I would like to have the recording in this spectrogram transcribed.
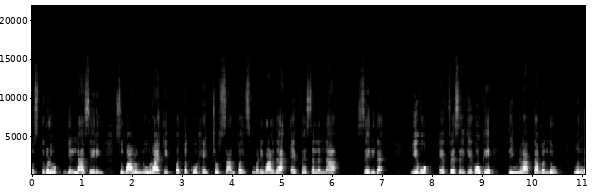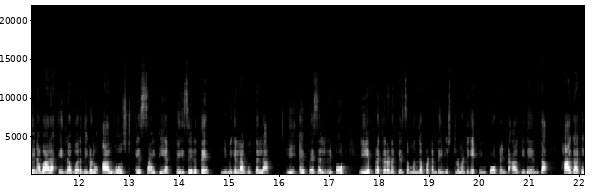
ವಸ್ತುಗಳು ಎಲ್ಲ ಸೇರಿ ಸುಮಾರು ನೂರ ಇಪ್ಪತ್ತಕ್ಕೂ ಹೆಚ್ಚು ಸ್ಯಾಂಪಲ್ಸ್ ಮಡಿವಾಳದ ಎಫ್ಎಸ್ಎಲ್ ಅನ್ನ ಸೇರಿದೆ. ಇವು ಎಫ್ಎಸ್ಎಲ್ಗೆ ಹೋಗಿ ತಿಂಗಳಾಗ್ತಾ ಬಂದು ಮುಂದಿನ ವಾರ ಇದರ ವರದಿಗಳು ಆಲ್ಮೋಸ್ಟ್ ಎಸ್ ಐ ಟಿಯ ಕೈ ಸೇರುತ್ತೆ. ನಿಮಗೆಲ್ಲ ಗೊತ್ತಲ್ಲ. ಈ ಎಫ್ ಎಸ್ ಎಲ್ ರಿಪೋರ್ಟ್ ಈ ಪ್ರಕರಣಕ್ಕೆ ಸಂಬಂಧಪಟ್ಟಂತೆ ಎಷ್ಟರ ಮಟ್ಟಿಗೆ ಇಂಪಾರ್ಟೆಂಟ್ ಆಗಿದೆ ಅಂತ. ಹಾಗಾಗಿ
